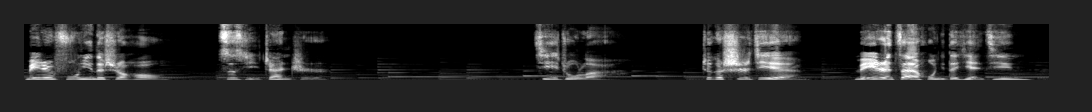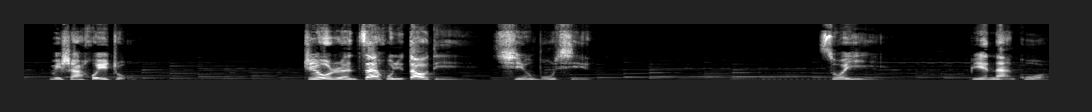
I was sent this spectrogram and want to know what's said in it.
没人扶你的时候，自己站直。记住了，这个世界没人在乎你的眼睛为啥会肿，只有人在乎你到底行不行。所以，别难过，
